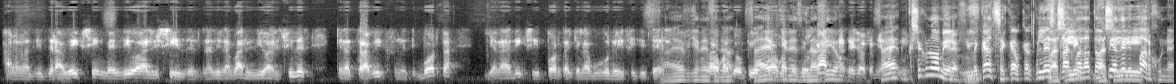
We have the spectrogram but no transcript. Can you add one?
αλλά να την τραβήξει με δύο αλυσίδες. Δηλαδή να βάλει δύο αλυσίδες και να τραβήξουν την πόρτα για να ανοίξει η πόρτα και να βγουν οι φοιτητές. Θα έβγαινες, Πράγμα δηλα... το οποίο- θα πράγμα έβγαινες το οποίο- δηλαδή. Κάτσε ο- να τελειώσω μια θα... στιγμή. Συγγνώμη, ρε φίλε, κάτσε. Κα... κα- Λες Βασίλη- πράγματα τα οποία Βασίλη, δεν υπάρχουν. ε,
